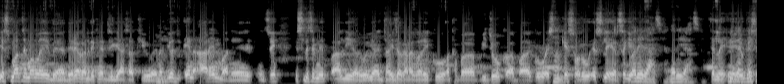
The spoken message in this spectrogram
यसमा चाहिँ मलाई धेरै अगाडिदेखि नै जिज्ञासा थियो होइन। यो एनआरएन भने चाहिँ यसले चाहिँ नेपालीहरू यहाँ झै झगडा गरेको अथवा बिजोग भएको यस्तो। केसहरू यसले हेर्छ कि? गरिरहेछ गरिरहेछ। त्यसले यो केस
